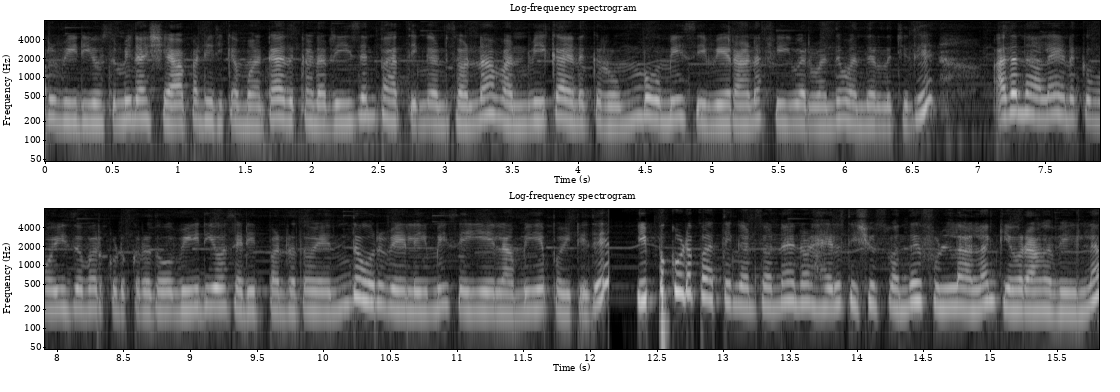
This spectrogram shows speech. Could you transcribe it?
ஒரு வீடியோஸுமே நான் ஷேர் பண்ணியிருக்க மாட்டேன். அதுக்கான ரீசன் பார்த்தீங்கன்னு சொன்னால் ஒன் வீக்காக எனக்கு ரொம்பவுமே சிவியரான ஃபீவர் வந்து வந்துருந்துச்சு. அதனால் எனக்கு வாய்ஸ் ஓவர் கொடுக்குறதோ வீடியோஸ் எடிட் பண்ணுறதோ எந்த ஒரு வேலையுமே செய்ய இல்லாமையே போயிட்டுது. இப்போ கூட பார்த்தீங்கன்னு சொன்னால் என்னோட ஹெல்த் இஷ்யூஸ் வந்து ஃபுல்லாலாம் கியூர் ஆகவே இல்லை.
